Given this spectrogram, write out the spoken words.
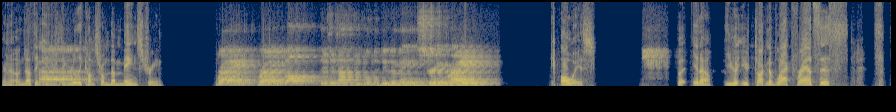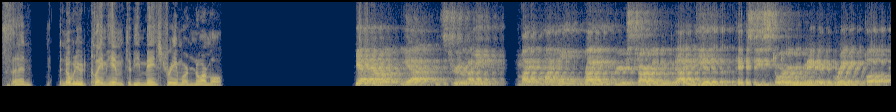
You know, nothing interesting really Uh, comes from the mainstream. Right, right. Well, there's enough people to do the mainstream, right? Always. But you know, you you're talking to Black Francis, and nobody would claim him to be mainstream or normal. Yeah, no, yeah, it's true. I mean, my, my whole writing career started with the idea that the Pixies story would make a great book,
